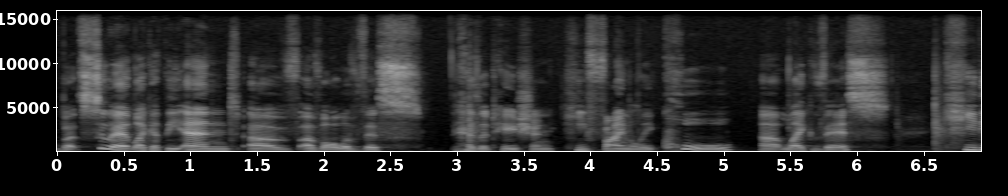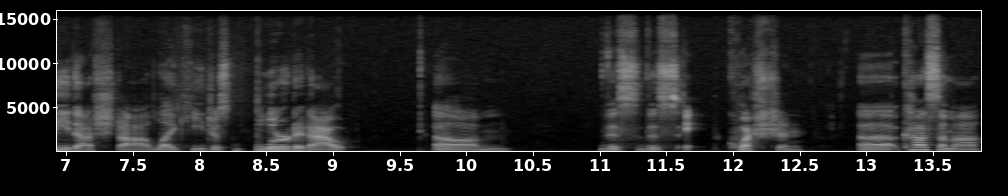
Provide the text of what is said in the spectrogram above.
but Suet, like at the end of of all of this hesitation, he finally cool uh, like this kiridashita, like he just blurted out um, this this question. Uh, Kasama,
